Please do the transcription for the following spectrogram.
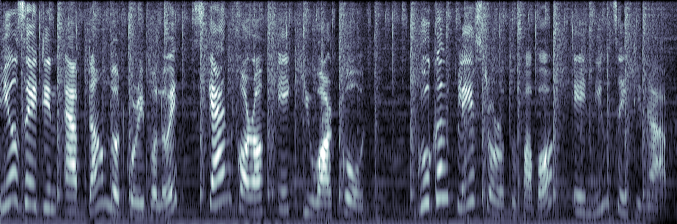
নিউজ এইটিন এপ ডাউনলোড কৰিবলৈ স্কেন কৰক এই Q R code. Google Play ষ্টৰতো পাব এই নিউজ এইটিন এপ।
